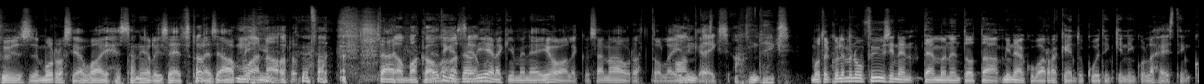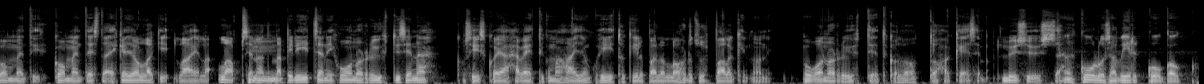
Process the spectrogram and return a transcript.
fyysisessä murrosia vaiheessa, niin oli se, että tulee se api. Mua naurattaa. Tämä on vakava asia, Tämä vieläkin menee ihoalle, kun sä naurat tuolla Anteeksi, anteeksi. mutta kyllä minun fyysinen tämmöinen tota, minäkuva rakentui kuitenkin niin kuin läheisten kommenti, kommenteista ehkä jollakin lailla lapsena. Mm. Että mä pidin itseäni huonoryhtisenä, kun siskoja hävetti, kun mä hain jonkun hiihtokilpailun lohdutuspalkinnon, niin huono ryhti, että kun Otto hakee sen lysyyssä. Kuuluisa virkkuukoukku.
